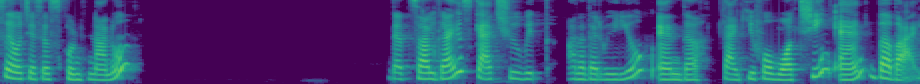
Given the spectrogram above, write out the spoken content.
సర్వ్ చేసేసుకుంటున్నాను. That's all guys catch you with another video and thank you for watching and bye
